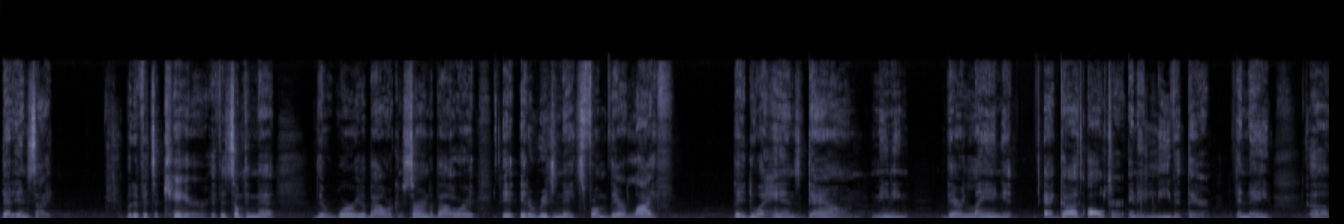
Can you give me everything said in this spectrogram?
that insight. But if it's a care, if it's something that they're worried about or concerned about, or it, it, it originates from their life, they do a hands down, meaning they're laying it at God's altar and they leave it there and they uh,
